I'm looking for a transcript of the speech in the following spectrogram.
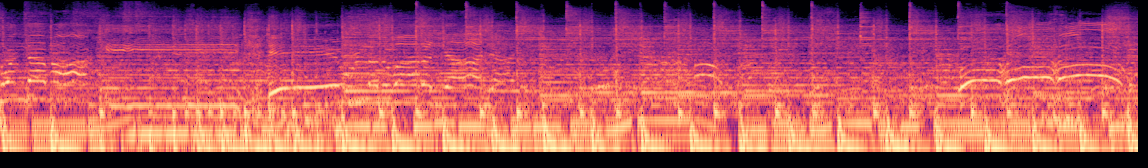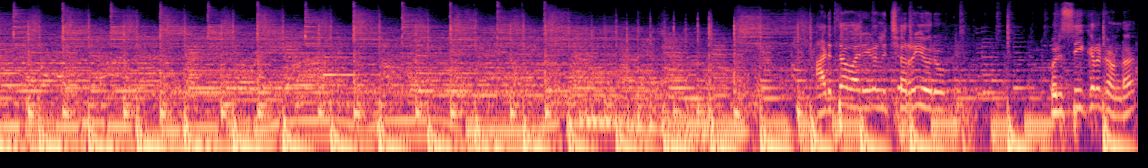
손담아 അടുത്ത വരികളിൽ ചെറിയൊരു ഒരു സീക്രട്ട് ഉണ്ട്.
